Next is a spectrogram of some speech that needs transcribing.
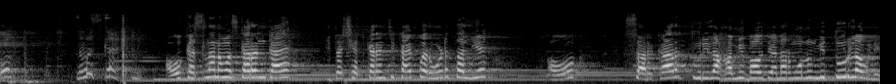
हो, नमस्कार. अहो कसला नमस्कारण काय? इथं शेतकऱ्यांची काय परवडत चालली आहे? अहो सरकार तुरीला हमी भाव देणार म्हणून मी तूर लावली.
